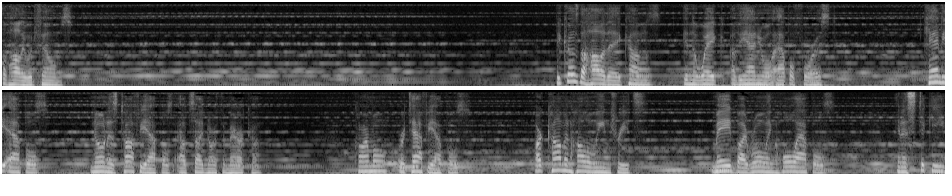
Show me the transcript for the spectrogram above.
of Hollywood films. Because the holiday comes in the wake of the annual apple forest, candy apples, known as toffee apples outside North America, caramel or taffy apples, are common Halloween treats made by rolling whole apples in a sticky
